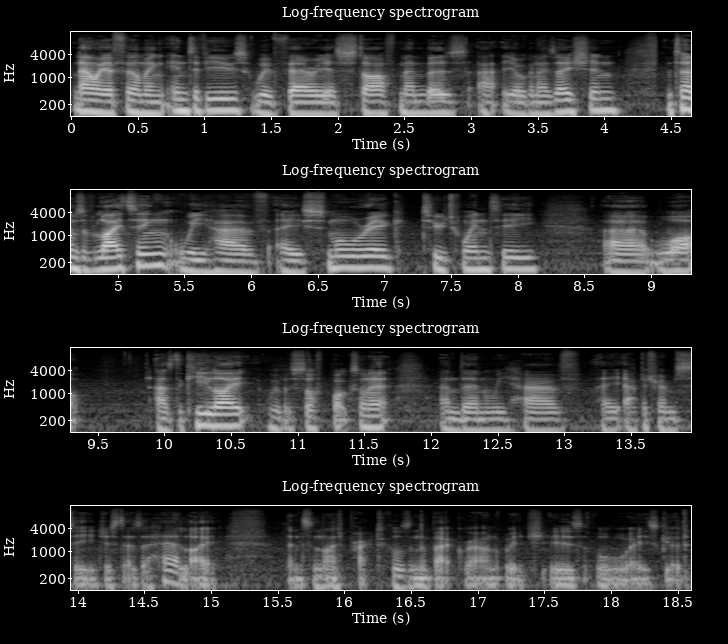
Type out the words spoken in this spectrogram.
Now we are filming interviews with various staff members at the organisation. In terms of lighting, we have a small rig, 220 uh, watt as the key light with a softbox on it, and then we have a Aputure MC just as a hair light. Then some nice practicals in the background, which is always good.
